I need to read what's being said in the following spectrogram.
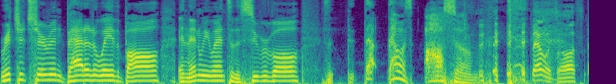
Richard Sherman batted away the ball, and then we went to the Super Bowl? Like, That that was awesome. that was awesome.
